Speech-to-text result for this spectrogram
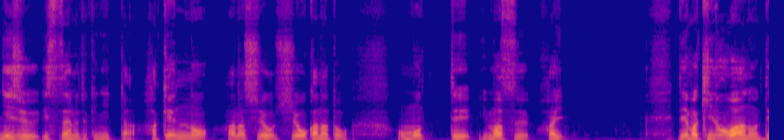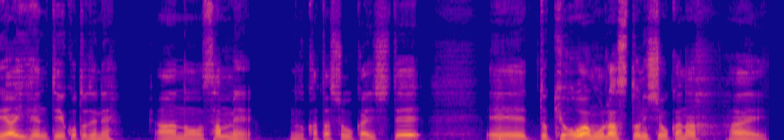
21歳の時に行った派遣の話をしようかなと思っています。はい。で、まあ、昨日はあの、出会い編ということでね、あの、3名の方紹介して、えーっと、今日はもうラストにしようかな。はい。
